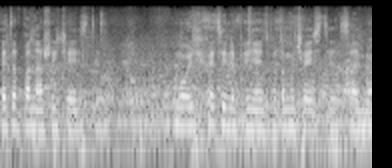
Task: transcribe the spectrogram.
это по нашей части. Мы очень хотели принять в этом участие сами.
